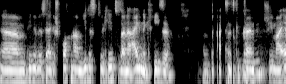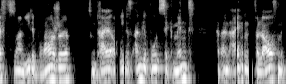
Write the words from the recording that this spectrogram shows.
ähm, dem wir bisher gesprochen haben, jedes durchlebt so seine eigene Krise. Also es gibt kein mhm. Schema F, sondern jede Branche, zum Teil auch jedes Angebotssegment hat einen eigenen Verlauf mit,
